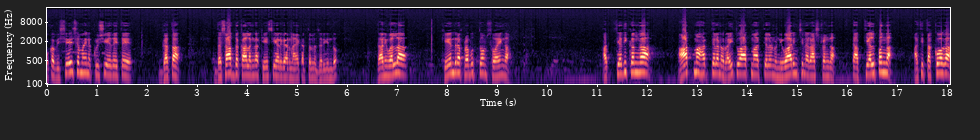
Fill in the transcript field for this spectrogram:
ఒక విశేషమైన కృషి ఏదైతే గత దశాబ్ద కాలంగా కేసీఆర్ గారి నాయకత్వంలో జరిగిందో దానివల్ల కేంద్ర ప్రభుత్వం స్వయంగా అత్యధికంగా ఆత్మహత్యలను రైతు ఆత్మహత్యలను నివారించిన రాష్ట్రంగా అంటే అత్యల్పంగా అతి తక్కువగా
